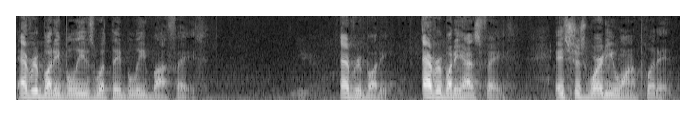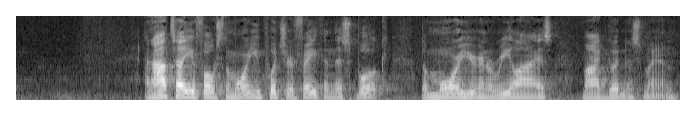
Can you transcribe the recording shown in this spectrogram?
Everybody believes what they believe by faith. Everybody. Everybody has faith. It's just where do you want to put it? And I'll tell you, folks, the more you put your faith in this book, the more you're going to realize my goodness, man.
